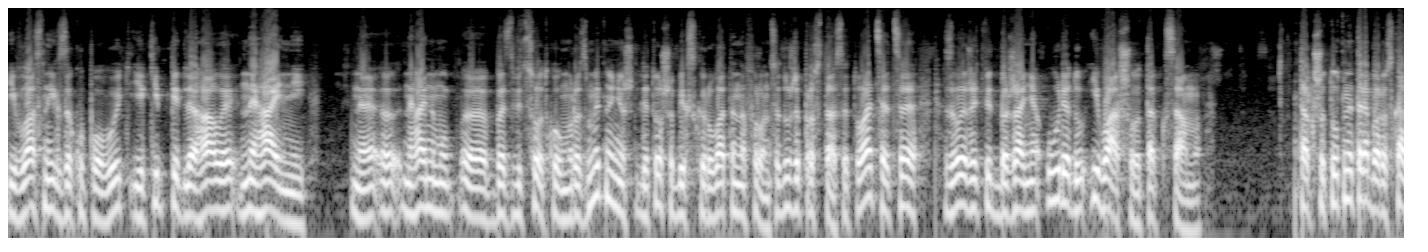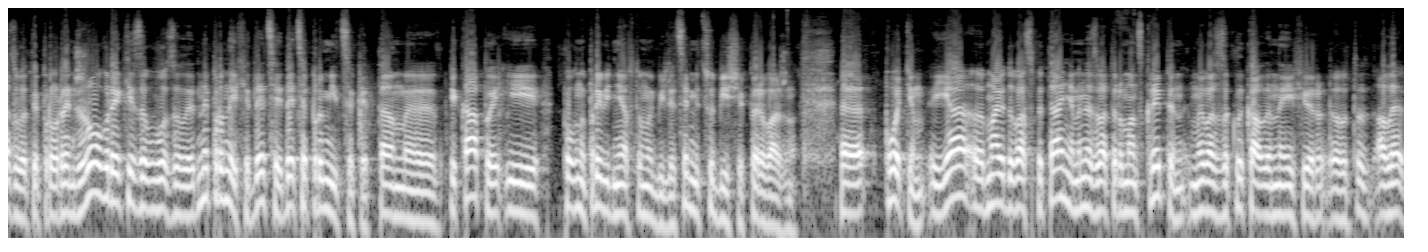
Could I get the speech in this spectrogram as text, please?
і власне їх закуповують, які б підлягали негайній е, негайному е, безвідсотковому розмитненню для того, щоб їх скерувати на фронт. Це дуже проста ситуація. Це залежить від бажання уряду і вашого так само. Так що тут не треба розказувати про рейндж-ровери, які завозили. Не про них йдеться, йдеться про міцики. Там е, пікапи і повнопривідні автомобілі. Це Міцубіші переважно. Е, потім я е, маю до вас питання. Мене звати Роман Скрипін. Ми вас закликали на ефір, от, але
